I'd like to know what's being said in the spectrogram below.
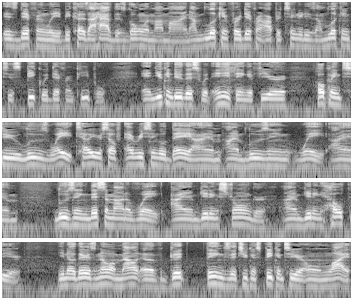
is differently because I have this goal in my mind. I'm looking for different opportunities. I'm looking to speak with different people, and you can do this with anything. If you're hoping to lose weight, tell yourself every single day, I am I am losing weight. I am losing this amount of weight. I am getting stronger. I am getting healthier. You know, there's no amount of good things that you can speak into your own life.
